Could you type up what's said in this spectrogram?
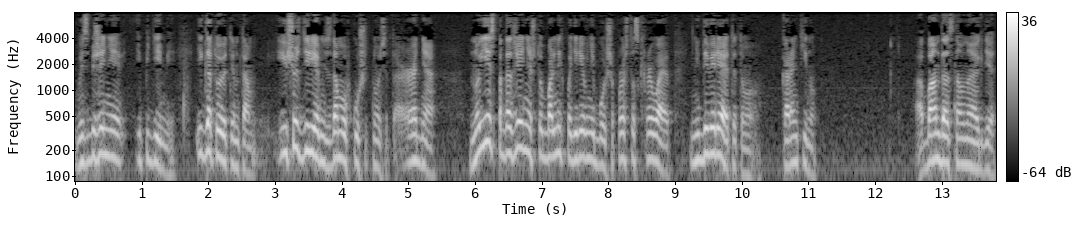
в избежание эпидемии. И готовят им там. И еще с деревни, с домов кушать носят, родня. Но есть подозрение, что больных по деревне больше, просто скрывают, не доверяют этому карантину. А банда основная где?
